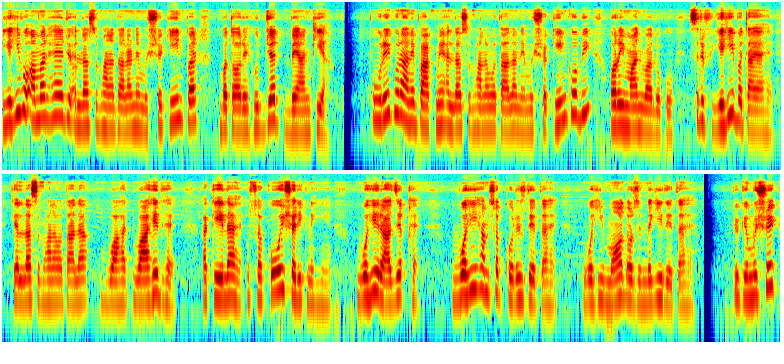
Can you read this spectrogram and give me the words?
یہی وہ امر ہے جو اللہ سبحانہ تعالیٰ نے مشرقین پر بطور حجت بیان کیا۔ پورے قرآن پاک میں اللہ سبحانہ و تعالیٰ نے مشرقین کو بھی اور ایمان والوں کو صرف یہی بتایا ہے کہ اللہ سبحانہ و تعالیٰ واحد ہے، اکیلا ہے، اس کا کوئی شریک نہیں ہے۔ وہی رازق ہے، وہی ہم سب کو رزق دیتا ہے، وہی موت اور زندگی دیتا ہے۔ کیونکہ مشرق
